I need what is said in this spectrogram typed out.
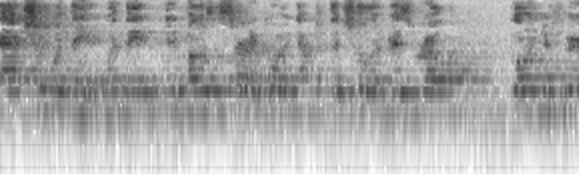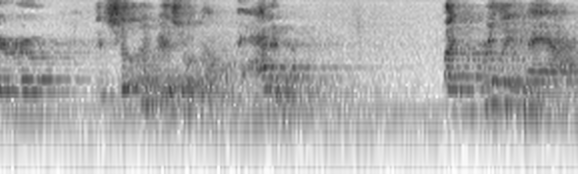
actually, when they when they when Moses started going up to the children of Israel, going to Pharaoh, the children of Israel got mad at him, like really mad.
